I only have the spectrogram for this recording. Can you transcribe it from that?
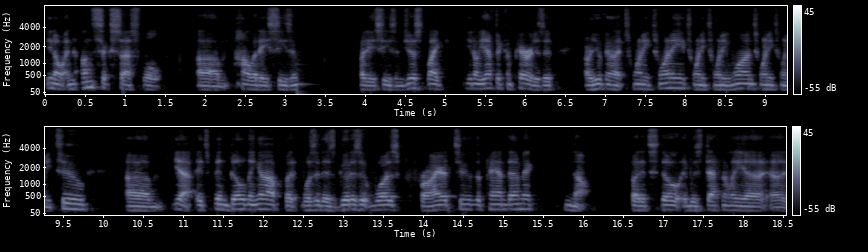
you know, an unsuccessful um, holiday season. Holiday season, just like you know, you have to compare it. Is it? Are you looking at 2020, 2021, 2022? Um, yeah, it's been building up, but was it as good as it was prior to the pandemic? No, but it's still, it was definitely uh, uh,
